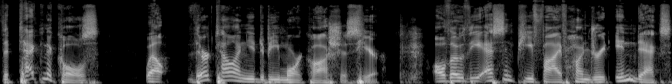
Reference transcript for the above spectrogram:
The technicals, well, they're telling you to be more cautious here. Although the S&P 500 index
